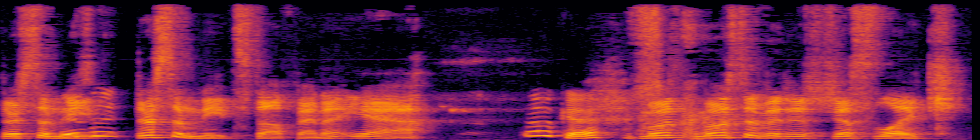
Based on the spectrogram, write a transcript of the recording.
There's some Is neat, it? there's some neat stuff in it. Yeah, Okay. most most of it is just like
